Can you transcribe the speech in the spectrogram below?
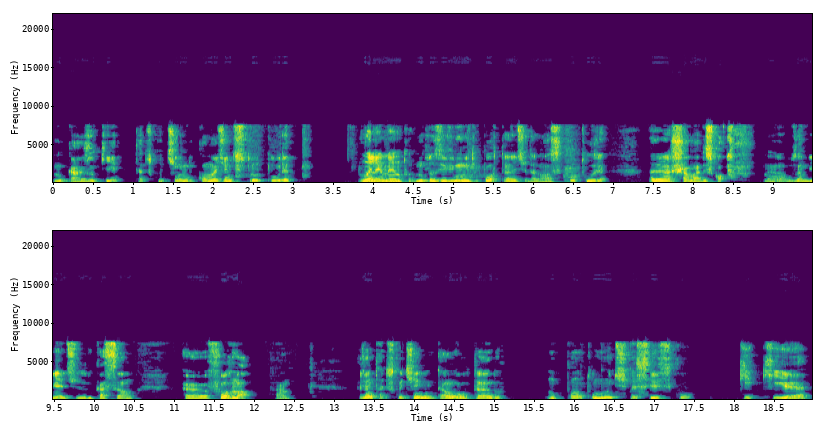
no caso aqui, está discutindo como a gente estrutura um elemento, inclusive muito importante da nossa cultura, uh, chamado escola, né? os ambientes de educação uh, formal. Tá? A gente está discutindo, então, voltando, um ponto muito específico, o que, que é,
